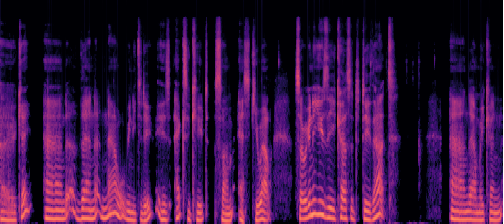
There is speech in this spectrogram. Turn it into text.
Okay, and then now what we need to do is execute some SQL. So we're going to use the cursor to do that. And then we can,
